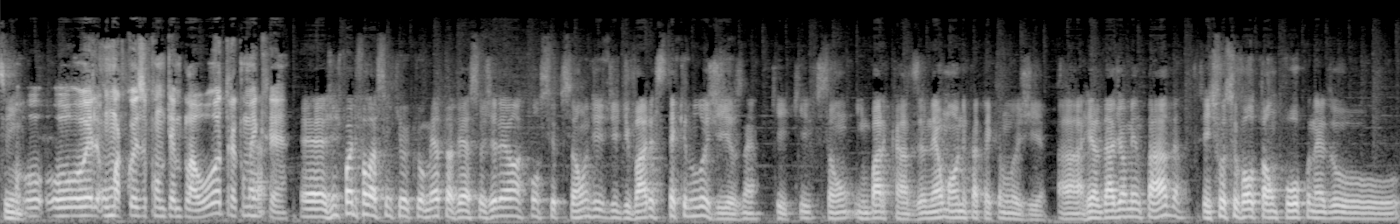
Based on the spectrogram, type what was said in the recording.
Sim. Ou, ou uma coisa contempla a outra? Como é, é que é? é? A gente pode falar assim que, que o metaverso hoje é uma concepção de, de, de, várias tecnologias, né? Que, que são embarcadas. Ele não é uma única tecnologia. A realidade aumentada, se a gente fosse voltar um pouco, né, do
